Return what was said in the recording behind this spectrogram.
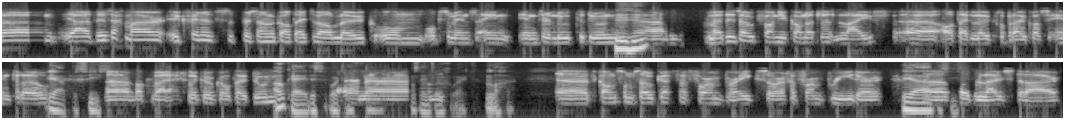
Um, ja, het is zeg maar, ik vind het persoonlijk altijd wel leuk om op zijn minst één interlude te doen. Mm -hmm. um, maar het is ook van, je kan het live uh, altijd leuk gebruiken als intro. Ja, precies. Uh, wat wij eigenlijk ook altijd doen. Oké, okay, dus het wordt en, uh, als intro gebruikt. Lachen. het kan soms ook even voor een break zorgen, voor een breather. Ja, voor de luisteraar.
